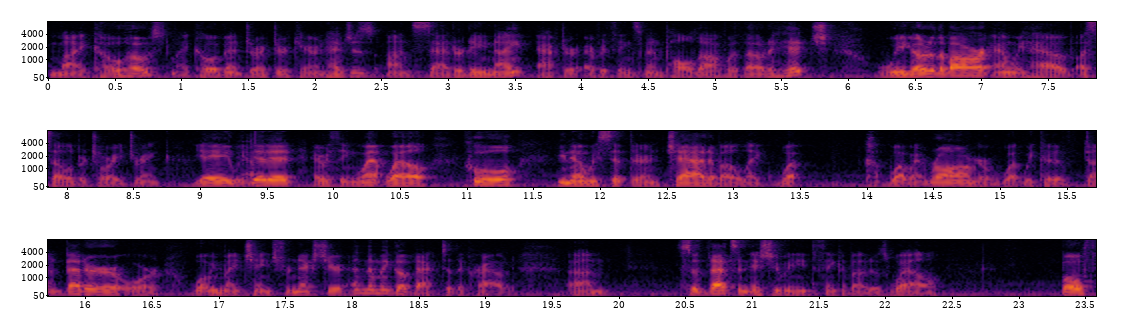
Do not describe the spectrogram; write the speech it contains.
my co-host, my co-event director, Karen Hedges, on Saturday night after everything's been pulled off without a hitch, we go to the bar and we have a celebratory drink. Yay, we Yeah. did it. Everything went well. Cool. You know, we sit there and chat about like what what went wrong or what we could have done better or what we might change for next year, and then we go back to the crowd. Um, so that's an issue we need to think about as well, both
